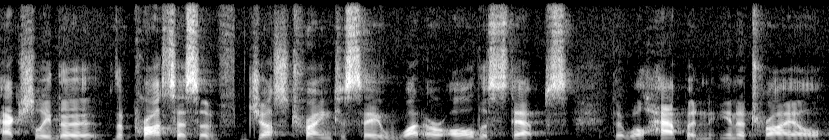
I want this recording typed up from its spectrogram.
actually the, the process of just trying to say what are all the steps that will happen in a trial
